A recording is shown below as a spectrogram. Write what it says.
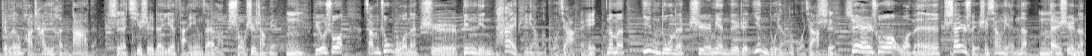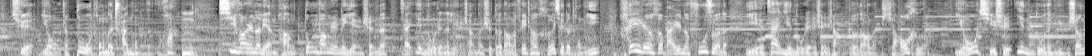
这文化差异很大的。是，其实呢也反映在了首饰上面。嗯，比如说咱们中国呢是濒临太平洋的国家，哎，那么印度呢是面对着印度洋的国家。是，虽然说我们山水是相连的，但是呢却有着不同的传统的文。文化，嗯，西方人的脸庞，东方人的眼神呢，在印度人的脸上呢，是得到了非常和谐的统一。黑人和白人的肤色呢，也在印度人身上得到了调和。尤其是印度的女生，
